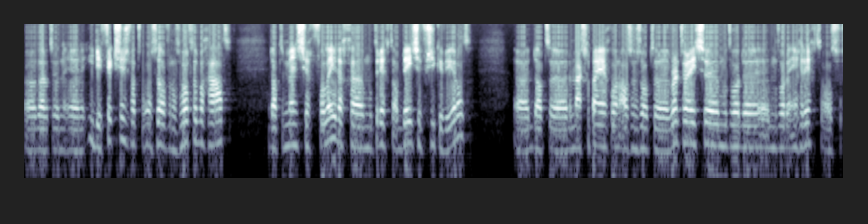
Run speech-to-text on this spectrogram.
dat het een, een idee fix is wat we onszelf in ons hoofd hebben gehaald. Dat de mens zich volledig moet richten op deze fysieke wereld. dat de maatschappij gewoon als een soort red race moet, worden, moet worden ingericht. Als,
